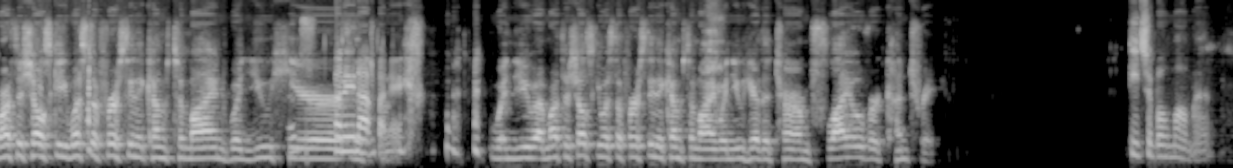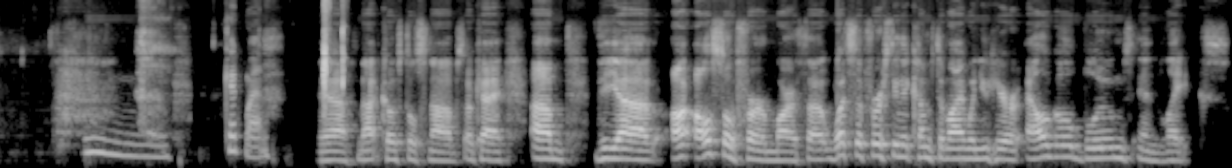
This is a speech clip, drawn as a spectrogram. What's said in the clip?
Martha Shulski, what's the first thing that comes to mind when you hear? That's funny, not funny. when you, uh, Martha Shulski, what's the first thing that comes to mind when you hear the term flyover country? Teachable moment. Mm, good one. Yeah, not coastal snobs. Okay. Um, the uh, also for Martha, what's the first thing that comes to mind when you hear algal blooms in lakes?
